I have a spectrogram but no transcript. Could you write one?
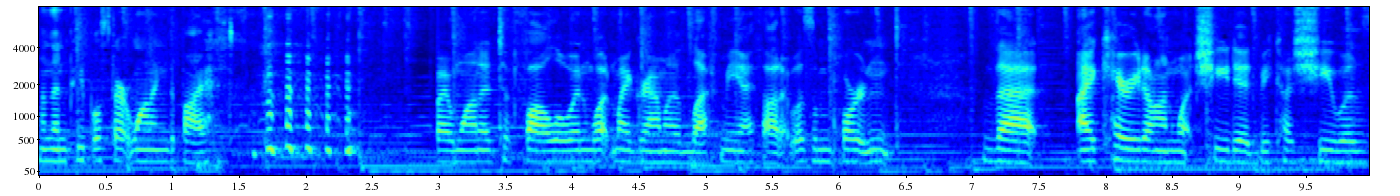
and then people start wanting to buy it. I wanted to follow in what my grandma had left me. I thought it was important that I carried on what she did because she was,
